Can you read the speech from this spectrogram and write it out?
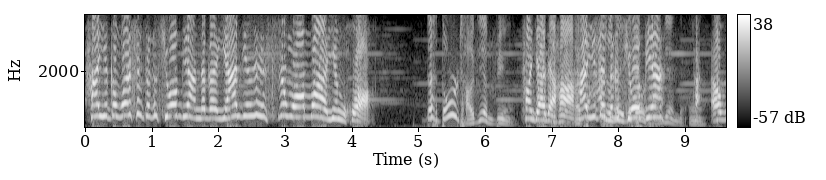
还有一个，我是这个小便那个眼睛是视网膜硬化，那都是常见病。常见的哈。哎还有一个这个小便，啊，我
